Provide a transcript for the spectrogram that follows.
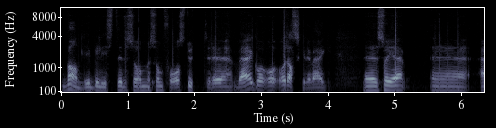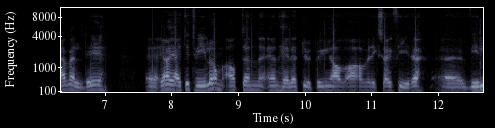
vanlige bilister som, som, får stuttere vei og, og, og, raskere vei. Eh, så jeg eh, er veldig ja, Jeg er ikke i tvil om at en, en helhetlig utbygging av, av rv. 4 vil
